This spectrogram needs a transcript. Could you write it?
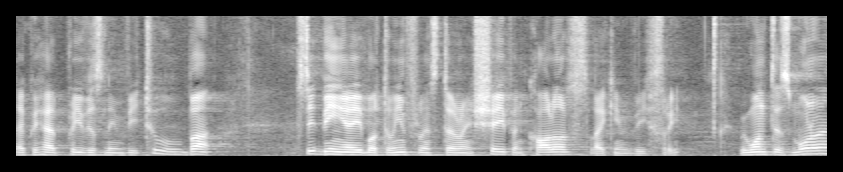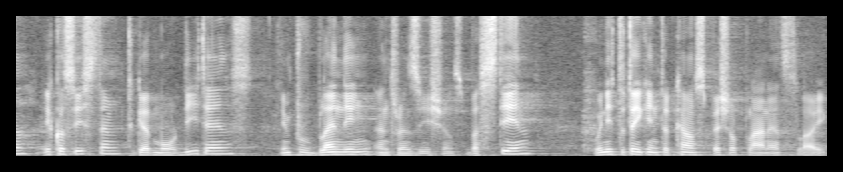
like we had previously in V2, but still being able to influence terrain shape and colors like in V3. We want a smaller ecosystem to get more details, improve blending and transitions, but still, we need to take into account special planets like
